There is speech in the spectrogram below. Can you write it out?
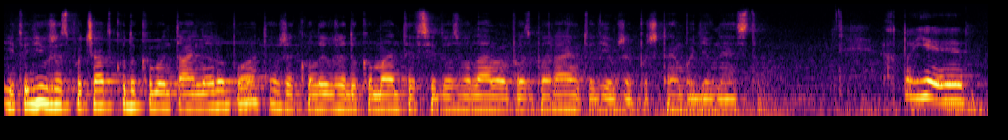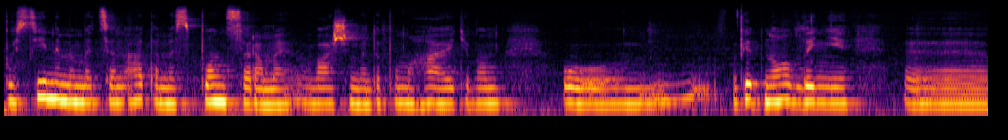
І тоді вже спочатку документальна робота, вже коли вже документи всі дозволаємо, позбираємо, тоді вже почнемо будівництво. Хто є е, постійними меценатами, спонсорами вашими, допомагають вам у відновленні, е,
